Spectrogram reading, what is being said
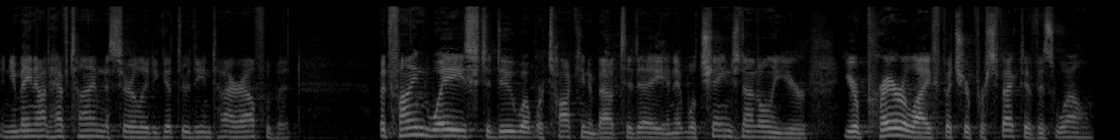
And you may not have time necessarily to get through the entire alphabet. But find ways to do what we're talking about today, and it will change not only your, your prayer life, but your perspective as well.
